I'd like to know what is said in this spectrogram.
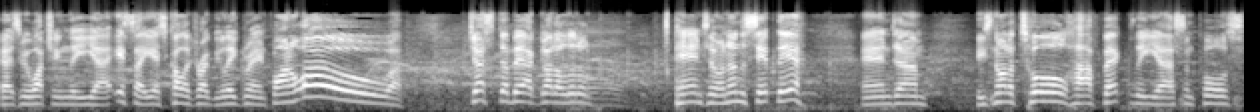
as we're watching the uh, SAS College Rugby League Grand Final. Oh! Just about got a little hand to an intercept there. And um, he's not a tall halfback, the uh, St Paul's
